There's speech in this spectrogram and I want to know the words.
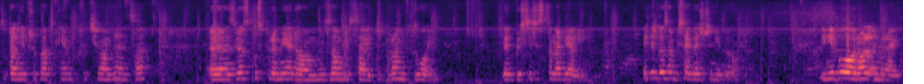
zupełnie przypadkiem, chwyciłam w ręce. E, w związku z premierą Zombicide Broń w dłoń. Jakbyście się zastanawiali, jakiego Zombicide'a jeszcze nie było. I nie było Roll and Ride.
